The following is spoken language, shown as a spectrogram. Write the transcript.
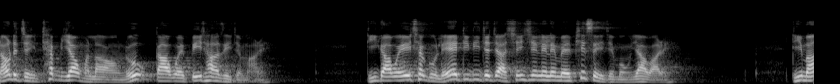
နောက်တစ်ကြိမ်ထပ်ရောက်မလာအောင်လို့ကာဝယ်ပေးထားစေချင်ပါတယ်။ဒီကာဝယ်ရေးချက်ကိုလည်းတိတိကျကျရှင်းရှင်းလင်းလင်းပဲဖြစ်စေချင်ပုံရပါတယ်။ဒီမှာ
